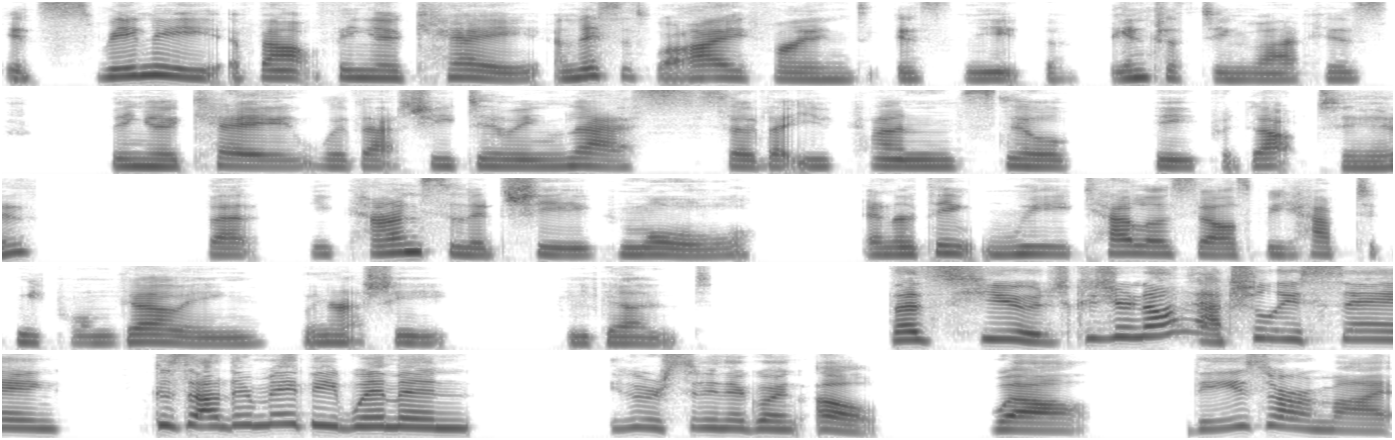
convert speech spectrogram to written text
it's really about being okay. And this is what I find is the, the interesting work is being okay with actually doing less so that you can still be productive, but you can still achieve more and I think we tell ourselves we have to keep on going when actually we don't. That's huge because you're not actually saying, because uh, there may be women who are sitting there going, oh, well, these are my,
